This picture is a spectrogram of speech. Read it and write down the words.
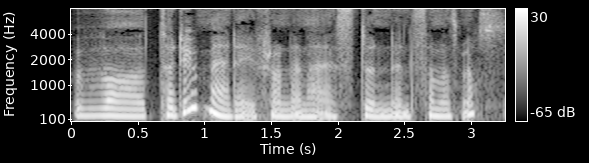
vad tar du med dig från den här stunden tillsammans med oss?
